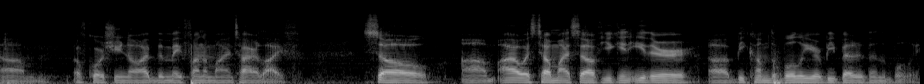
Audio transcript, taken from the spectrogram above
um, of course, you know, I've been made fun of my entire life. So um, I always tell myself, you can either uh, become the bully or be better than the bully.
